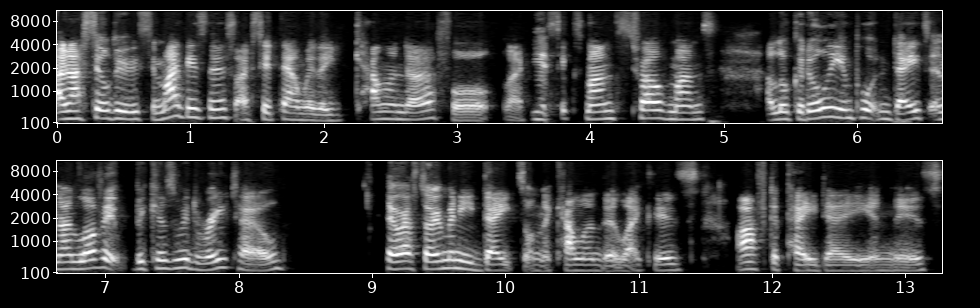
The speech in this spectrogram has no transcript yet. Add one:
and i still do this in my business i sit down with a calendar for like yeah. six months 12 months i look at all the important dates and i love it because with retail there are so many dates on the calendar like there's after payday and there's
